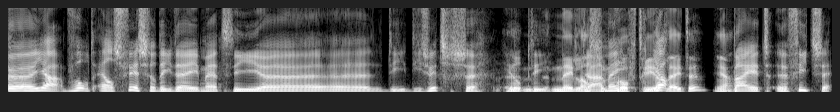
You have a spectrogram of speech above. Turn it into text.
eh, ja, bijvoorbeeld Els Visser, die deed met die, eh, eh, die, die Zwitserse, hielp die Nederlandse prof-triatleten. Ja. bij het fietsen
